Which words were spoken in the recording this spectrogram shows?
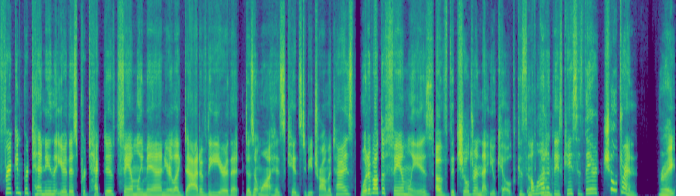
freaking pretending that you're this protective family man. You're like dad of the year that doesn't want his kids to be traumatized. What about the families of the children that you killed? Because a lot of these cases, they're children. right.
